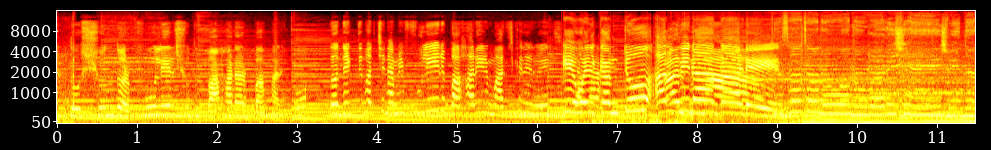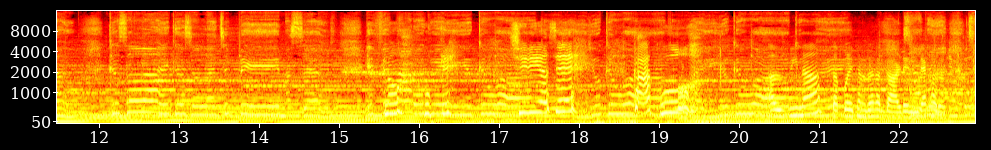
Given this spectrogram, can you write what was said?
এত সুন্দর ফুলের শুধু পাহাড় আর পাহাড় তো দেখতে পাচ্ছেন আমি ফুলের বাহারের মাঝখানে রয়েছি welcome to Albina garden. Cause I like, cause I like to be myself. No, উপরে. সিঁড়ি আছে. কাকু. আলবিনা তারপর এখানে দেখা গার্ডেন দেখা যাচ্ছে.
